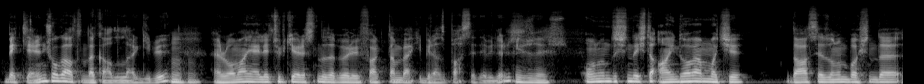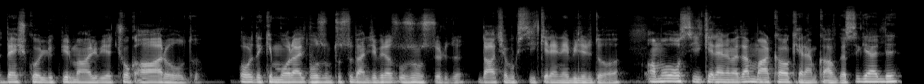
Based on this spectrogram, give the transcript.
beklerinin çok altında kaldılar gibi. Yani Romanya ile Türkiye arasında da böyle bir farktan belki biraz bahsedebiliriz. %100. Onun dışında işte Eindhoven maçı daha sezonun başında 5 gollük bir mağlubiyet çok ağır oldu. Oradaki moral bozuntusu bence biraz uzun sürdü. Daha çabuk silkelenebilirdi o. Ama o silkelenemeden Markao Kerem kavgası geldi.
